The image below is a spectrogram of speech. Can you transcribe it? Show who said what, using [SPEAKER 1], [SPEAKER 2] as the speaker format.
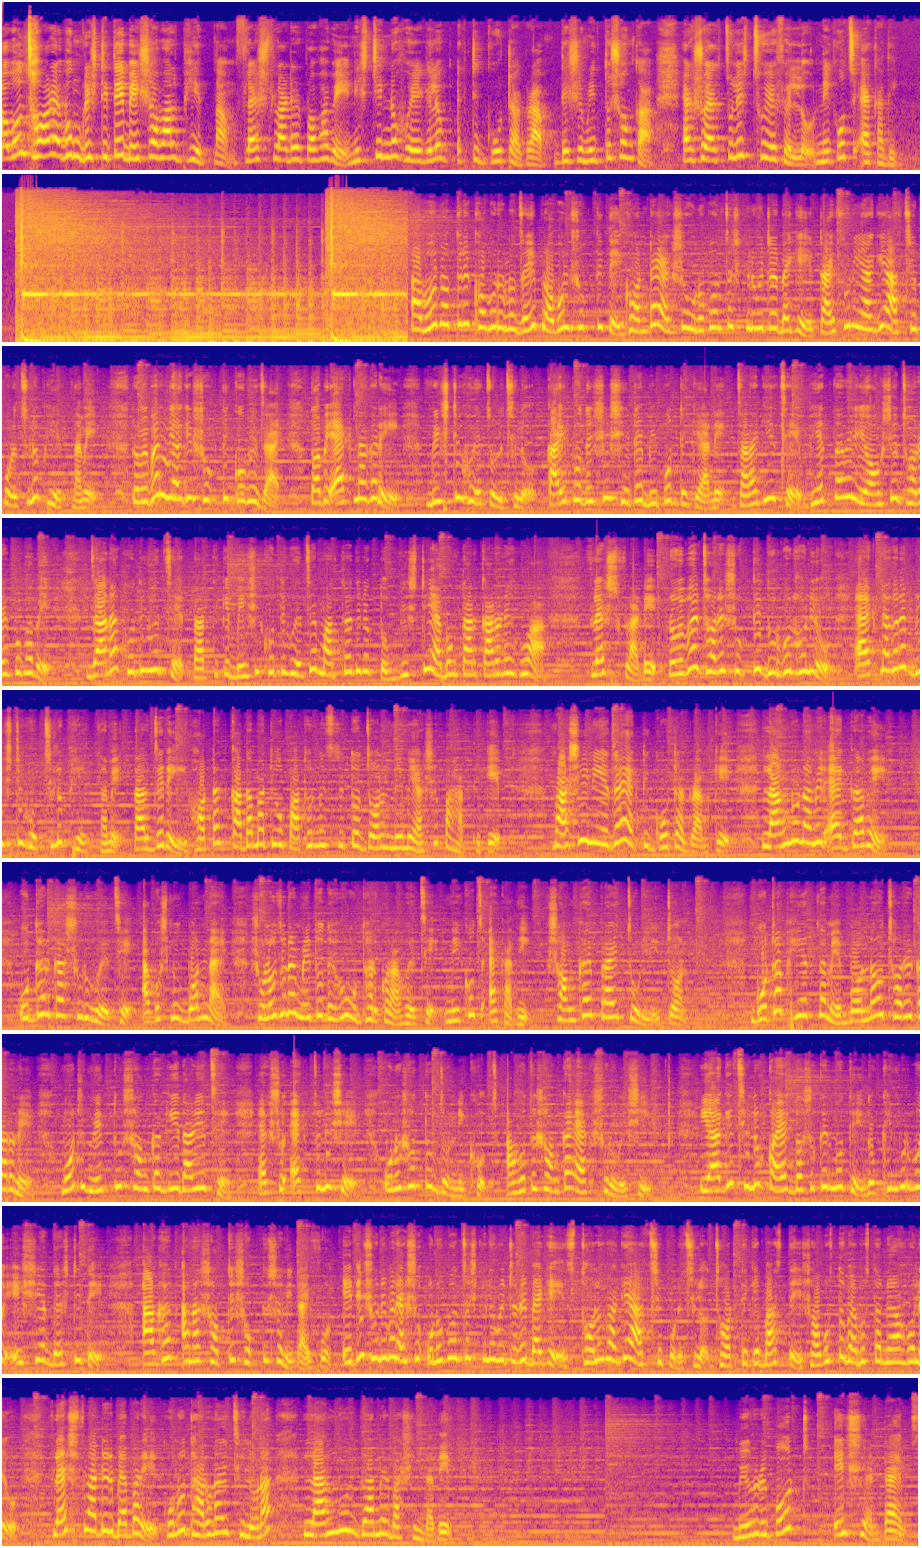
[SPEAKER 1] প্রবল ঝড় এবং বৃষ্টিতে বেসামাল ভিয়েতনাম। ফ্ল্যাশ ফ্লাডের প্রভাবে নিশ্চিন্ন হয়ে গেল একটি গোটা গ্রাম। দেশে মৃত্যু সংখ্যা একশো একচল্লিশ ছুঁয়ে ফেলল। নিখোঁজ একাধিক। আবহাওয়া দপ্তরের খবর অনুযায়ী প্রবল শক্তিতে ঘন্টায় একশো উনপঞ্চাশ কিলোমিটার বেগে টাইফুন ইয়াগি আছড়ে পড়েছিল ভিয়েতনামে। রবিবার ইয়াগির শক্তি কমে যায়, তবে এক নাগারে বৃষ্টি হয়ে চলেছিল। কাই প্রদেশে সেটা বিপদ ডেকে আনে। জানা গিয়েছে, ভিয়েতনামের এই অংশে ঝড়ের প্রভাবে জানা ক্ষতি হয়েছে, তার থেকে বেশি ক্ষতি হয়েছে মাত্রাতিরিক্ত বৃষ্টি এবং তার কারণে হওয়া ফ্ল্যাশ ফ্লাডে। রবিবার ঝড়ের শক্তি দুর্বল হলেও এক নাগারে বৃষ্টি হচ্ছিল ভিয়েতনামে। তার জেরেই হঠাৎ কাদামাটি ও পাথর মিশ্রিত জল নেমে আসে পাহাড় থেকে। ভাসিয়ে নিয়ে যায় একটি গোটা গ্রামকে। লাংনো নামের এক গ্রামে উদ্ধার কাজ শুরু হয়েছে। আকস্মিক বন্যায় ষোলো জনের মৃতদেহ উদ্ধার করা হয়েছে। নিখোঁজ একাধিক, সংখ্যায় প্রায় চল্লিশ জন। গোটা ভিয়েতনামে বন্যা ও ঝড়ের কারণে মোট মৃত্যুর সংখ্যা গিয়ে দাঁড়িয়েছে একশো একচল্লিশে উনসত্তর জন নিখোঁজ। আহত সংখ্যা একশোরও বেশি। ইয়াগি ছিল কয়েক দশকের মধ্যে দক্ষিণ পূর্ব এশিয়ার দেশটিতে আঘাত আনা সবচেয়ে শক্তিশালী টাইফুন। এটি শনিবার একশো উনপঞ্চাশ কিলোমিটারের ব্যাগে স্থলভাগে আছড়ে পড়েছিল। ঝড় থেকে বাঁচতে সমস্ত ব্যবস্থা নেওয়া হলেও ফ্ল্যাশ ফ্লাডের ব্যাপারে কোনো ধারণাই ছিল না লাংনুন গ্রামের বাসিন্দাদের। Bureau report, Asian Times.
